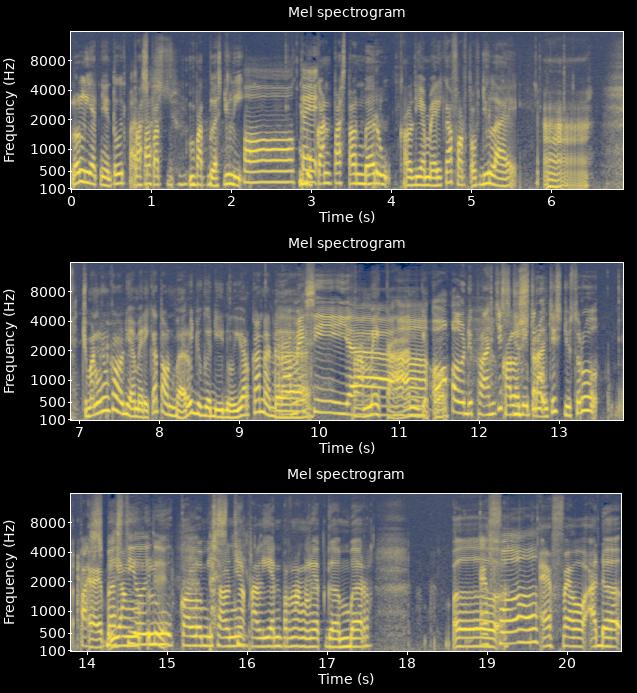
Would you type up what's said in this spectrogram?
lo lihatnya itu pas 14 14 Juli. Oh, kayak Bukan pas tahun baru. Kalau di Amerika 4th of July. Ah. Cuman kan kalau di Amerika tahun baru juga di New York kan ada rame sih ya. Rame kan gitu. Oh, kalau di Prancis Kalau di Prancis justru Pas eh, yang Bastille itu lu ya? kalau misalnya Bastille. kalian pernah ngeliat gambar eh, Eiffel. Eiffel ada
